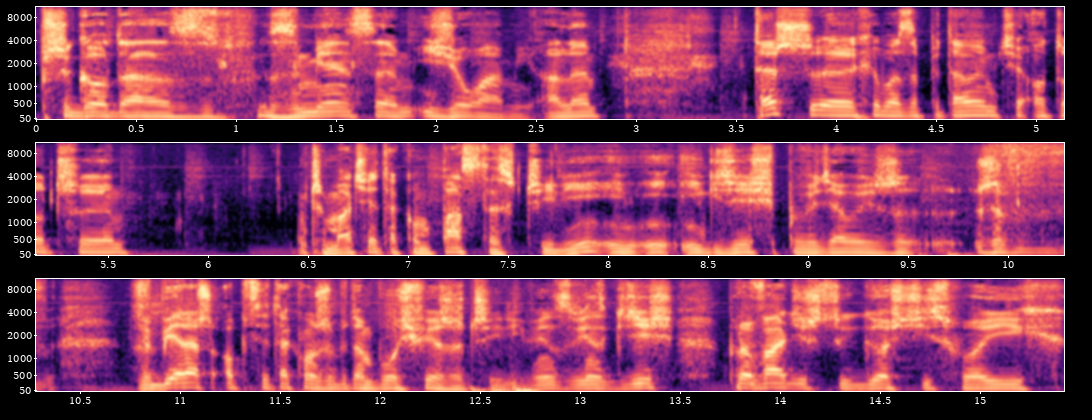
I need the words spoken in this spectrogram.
przygoda z, z mięsem i ziołami. Ale też e, chyba zapytałem cię o to, czy, czy macie taką pastę z chili i, i, i gdzieś powiedziałeś, że, że w, wybierasz opcję taką, żeby tam było świeże chili, więc, więc gdzieś prowadzisz tych gości swoich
